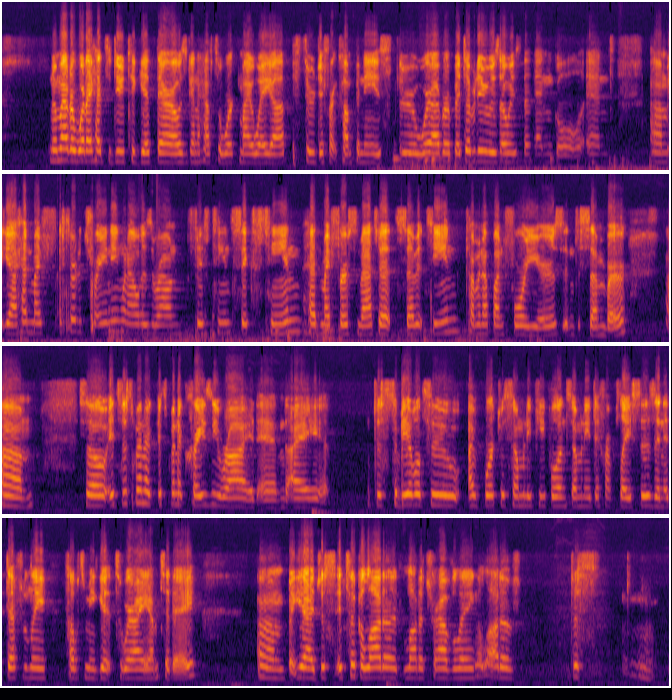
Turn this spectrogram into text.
no matter what I had to do to get there, I was going to have to work my way up through different companies, through wherever. But WWE was always the end goal, and um, yeah, I had my I started training when I was around 15, 16. Had my first match at 17, coming up on four years in December. Um, so it's just been a it's been a crazy ride, and I just to be able to I've worked with so many people in so many different places and it definitely helped me get to where I am today. Um, but yeah, it just it took a lot of lot of traveling, a lot of just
